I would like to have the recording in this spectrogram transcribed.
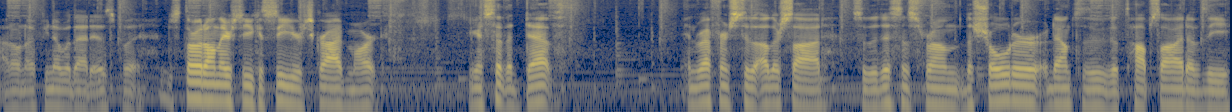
I don't know if you know what that is, but just throw it on there so you can see your scribe mark. You're gonna set the depth in reference to the other side. So the distance from the shoulder down to the top side of the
